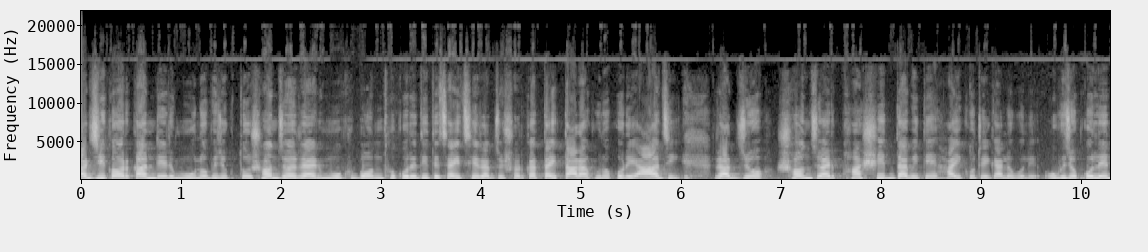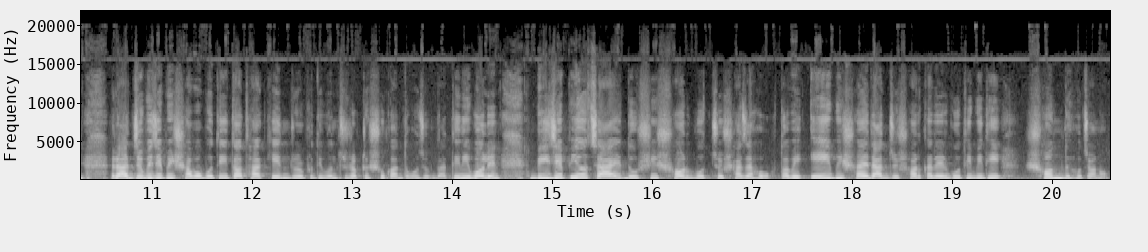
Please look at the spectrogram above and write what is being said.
আরজিকর কাণ্ডের মূল অভিযুক্ত সঞ্জয় রায়ের মুখ বন্ধ করে দিতে চাইছে রাজ্য সরকার, তাই তাড়াহুড়ো করে আজই রাজ্য সঞ্জয়ের ফাঁসির দাবিতে হাইকোর্টে গেল বলে অভিযোগ করলেন রাজ্য বিজেপির সভাপতি তথা কেন্দ্রীয় প্রতিমন্ত্রী ডক্টর সুকান্ত মজুমদার। তিনি বলেন, বিজেপিও চায় দোষীর সর্বোচ্চ সাজা হোক, তবে এই বিষয়ে রাজ্য সরকারের গতিবিধি সন্দেহজনক।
